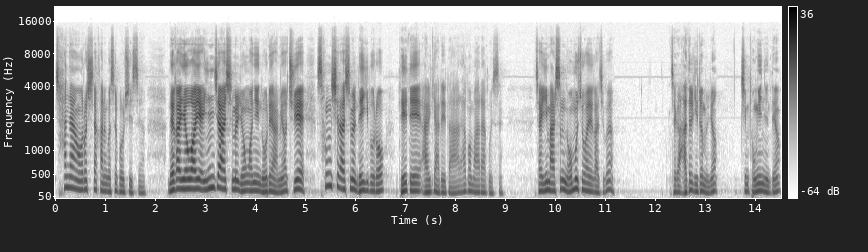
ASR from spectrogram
찬양으로 시작하는 것을 볼 수 있어요. 내가 여호와의 인자하심을 영원히 노래하며 주의 성실하심을 내 입으로 대대에 알게 하리라라고 말하고 있어요. 제가 이 말씀 너무 좋아해 가지고요. 제가 아들 이름을요. 지금 동인인데요.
